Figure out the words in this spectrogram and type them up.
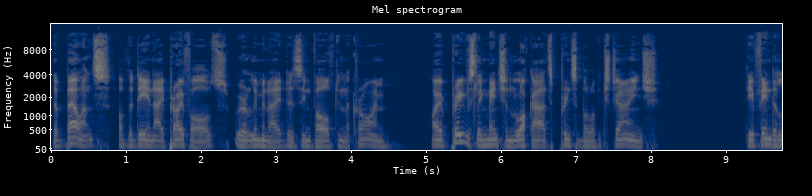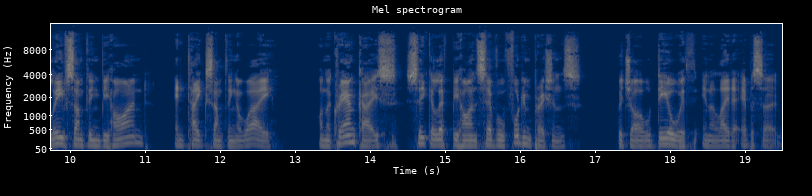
The balance of the DNA profiles were eliminated as involved in the crime. I have previously mentioned Locard's principle of exchange. The offender leaves something behind and take something away. On the Crown case, Sica left behind several foot impressions, which I will deal with in a later episode.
